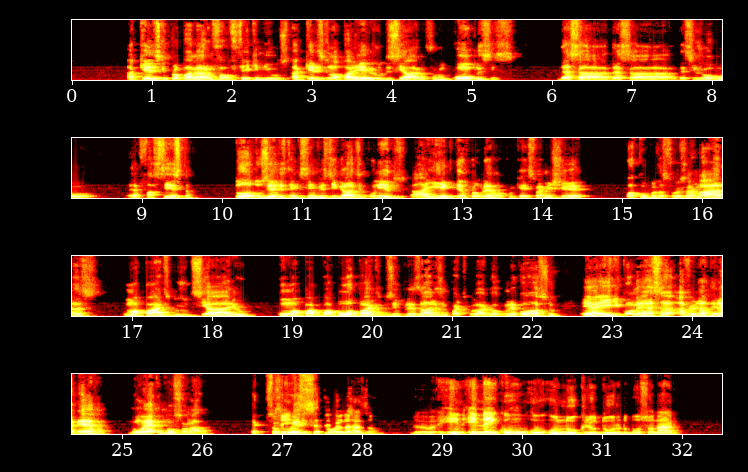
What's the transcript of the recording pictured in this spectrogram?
aqueles que propagaram fake news, aqueles que no aparelho judiciário foram cúmplices dessa, dessa, desse jogo é, fascista, todos eles têm que ser investigados e punidos. Aí é que tem um problema, porque isso vai mexer com a cúpula das Forças Armadas, com uma parte do Judiciário, com uma, uma boa parte dos empresários, em particular do agronegócio. É aí que começa a verdadeira guerra. Não é com o Bolsonaro. É, são sim, com esses sim, você tem toda a razão. E, e nem com o, o, núcleo duro do Bolsonaro?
